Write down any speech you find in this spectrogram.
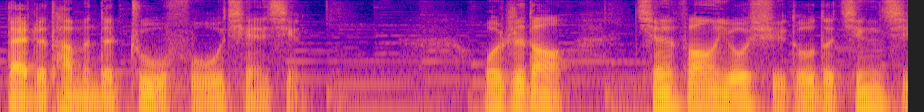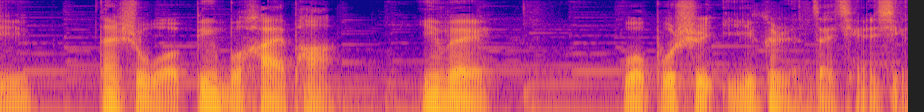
带着他们的祝福前行，我知道前方有许多的荆棘，但是我并不害怕，因为我不是一个人在前行。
